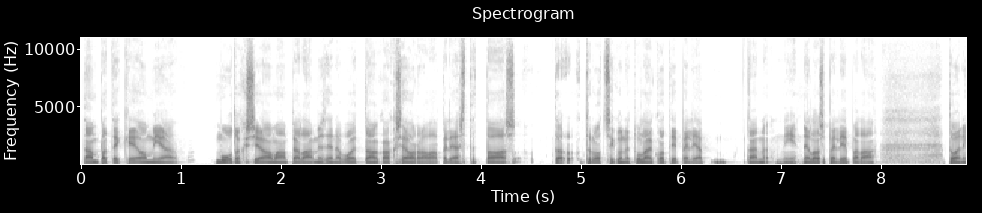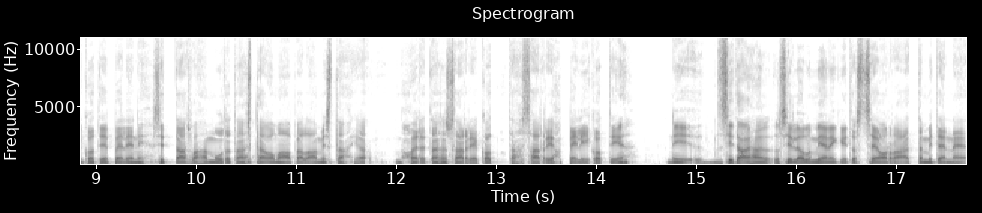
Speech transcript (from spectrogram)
Tampa tekee omia muutoksia omaan pelaamiseen ja voittaa kaksi seuraavaa peliä, sitten taas trotsi, kun ne tulee kotipeliä, tai niin, nelospeliä pelaa toinen kotipeli, niin sitten taas vähän muutetaan sitä omaa pelaamista ja hoidetaan sen sarja, sarja peli kotiin. Niin sitä on ihan sille ollut mielenkiintoista seuraa, että miten ne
